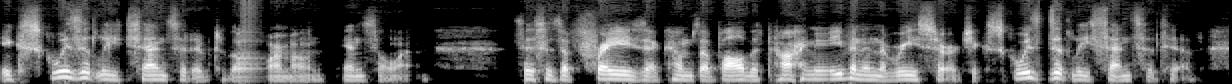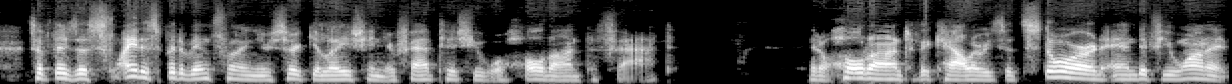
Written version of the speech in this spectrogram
exquisitely sensitive to the hormone insulin. This is a phrase that comes up all the time, even in the research, exquisitely sensitive. So if there's the slightest bit of insulin in your circulation, your fat tissue will hold on to fat. It'll hold on to the calories it's stored. And if you want to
